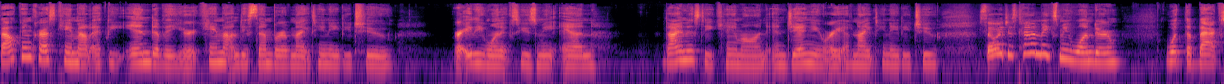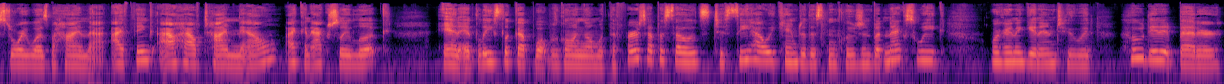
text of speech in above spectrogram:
Falcon Crest came out at the end of the year. It came out in December of 1982 or 81, excuse me, and Dynasty came on in January of 1982. So it just kind of makes me wonder what the backstory was behind that. I think I'll have time now. I can actually look and at least look up what was going on with the first episodes to see how we came to this conclusion. But next week, we're going to get into it. Who did it better?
